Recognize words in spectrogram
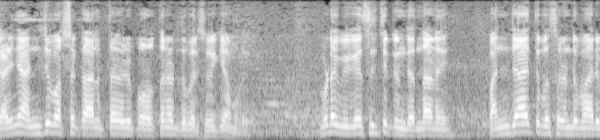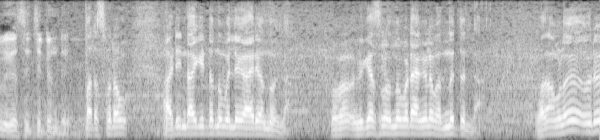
കഴിഞ്ഞ അഞ്ച് വർഷക്കാലത്തെ ഒരു പ്രവർത്തനം എടുത്ത് പരിശോധിക്കാൻ മതി ഇവിടെ വികസിച്ചിട്ടുണ്ട്. എന്താണ്? പഞ്ചായത്ത് പ്രസിഡന്റുമാർ വികസിച്ചിട്ടുണ്ട്. പരസ്പരം അടി ഉണ്ടാക്കിയിട്ടൊന്നും വലിയ കാര്യമൊന്നുമില്ല. അപ്പോൾ വികസനമൊന്നും ഇവിടെ അങ്ങനെ വന്നിട്ടില്ല. അപ്പോൾ നമ്മൾ ഒരു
